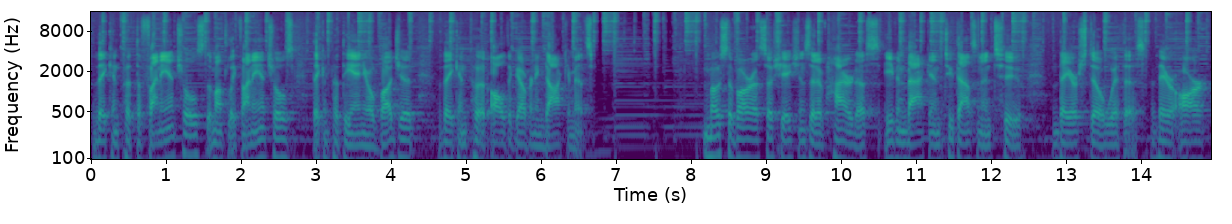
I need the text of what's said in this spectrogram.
they can put the financials, the monthly financials, they can put the annual budget, they can put all the governing documents. Most of our associations that have hired us, even back in 2002, they are still with us. There are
